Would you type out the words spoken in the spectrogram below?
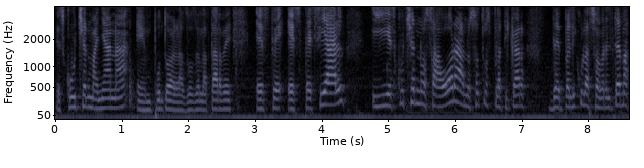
Escuchen mañana en punto de las 2 de la tarde este especial. Y escúchenos ahora a nosotros platicar de películas sobre el tema.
